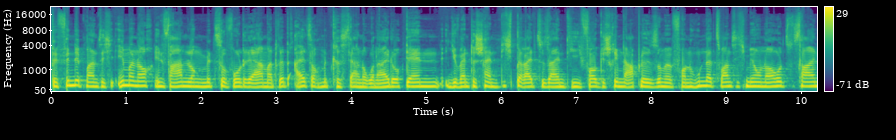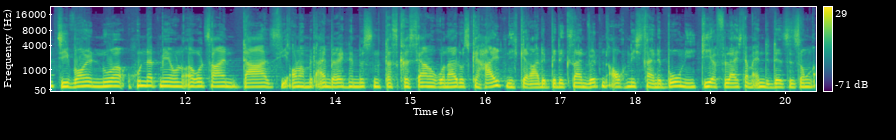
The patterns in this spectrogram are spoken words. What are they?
befindet man sich immer noch in Verhandlungen mit sowohl Real Madrid als auch mit Cristiano Ronaldo, denn Juventus scheint nicht bereit zu sein, die vorgeschriebene Ablösesumme von 120 Millionen Euro zu zahlen. Sie wollen nur 100 Millionen Euro zahlen, da sie auch noch mit einberechnen müssen, dass Cristiano Ronaldos Gehalt nicht gerade billig sein wird und auch nicht seine Boni, die er vielleicht am Ende der Saison,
